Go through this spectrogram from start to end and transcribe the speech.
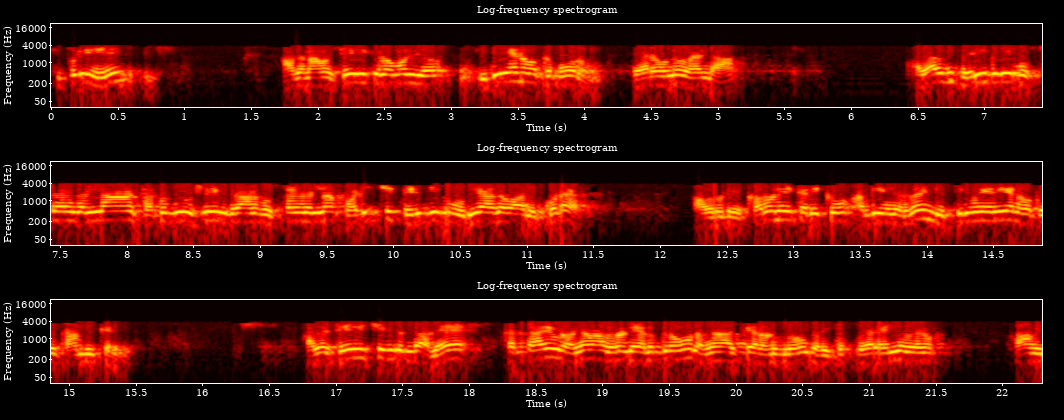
இப்படி அதை நாம சேவிக்கிறோமோ இல்லையோ இதே நமக்கு போறோம். வேற ஒன்றும் வேண்டாம். அதாவது பெரிய பெரிய புஸ்தகங்கள்லாம் சததூஷணின்றான புஸ்தகங்கள்லாம் படிச்சு தெரிஞ்சுக்க முடியாதவாளுக்கு கூட அவருடைய கருணை கிடைக்கும் அப்படிங்கிறத இந்த திருமையிலேயே நமக்கு காண்பிக்கிறது. அதை சேவிச்சுட்டு இருந்தாலே கட்டாயம் ரங்கநாதருடைய அனுகிரகம் ரங்கநாச்சியார் அனுகிரகம் கிடைக்கும். வேற என்ன வேணும்? சாமி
